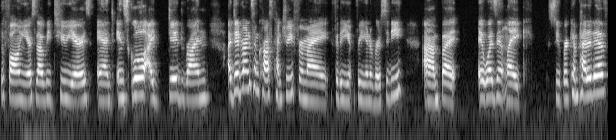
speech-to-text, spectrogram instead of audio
the following year, so that would be two years. And in school, I did run. I did run some cross country for my for the for university, um, but it wasn't like super competitive.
